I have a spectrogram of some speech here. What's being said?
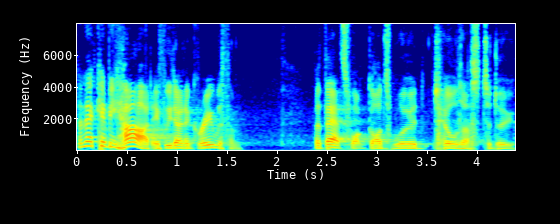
And that can be hard if we don't agree with them. But that's what God's word tells us to do.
